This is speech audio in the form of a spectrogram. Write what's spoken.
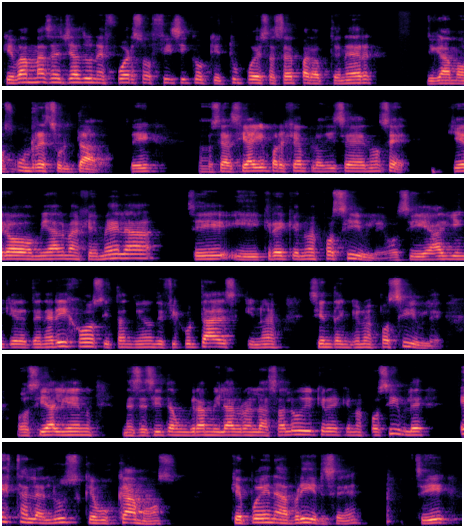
que va más allá de un esfuerzo físico que tú puedes hacer para obtener, digamos, un resultado. O sea, si alguien, por ejemplo, dice, no sé, quiero mi alma gemela, ¿sí? Y cree que no es posible. O si alguien quiere tener hijos y están teniendo dificultades y no sienten que no es posible o si alguien necesita un gran milagro en la salud y cree que no es posible, esta es la luz que buscamos, que pueden abrirse, ¿sí?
